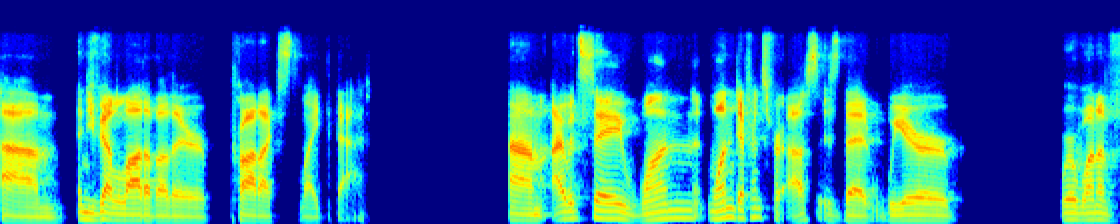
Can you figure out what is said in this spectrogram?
Um, and you've got a lot of other products like that. Um, i would say one one difference for us is that we're we're one of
